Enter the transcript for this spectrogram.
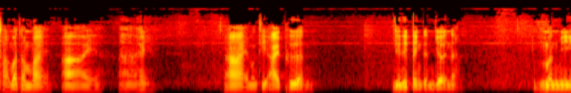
ถามว่าทำไมอายอาย อายบางทีอายเพื่อนเดี๋ยวนี้เป็นกันเยอะนะ มันมี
